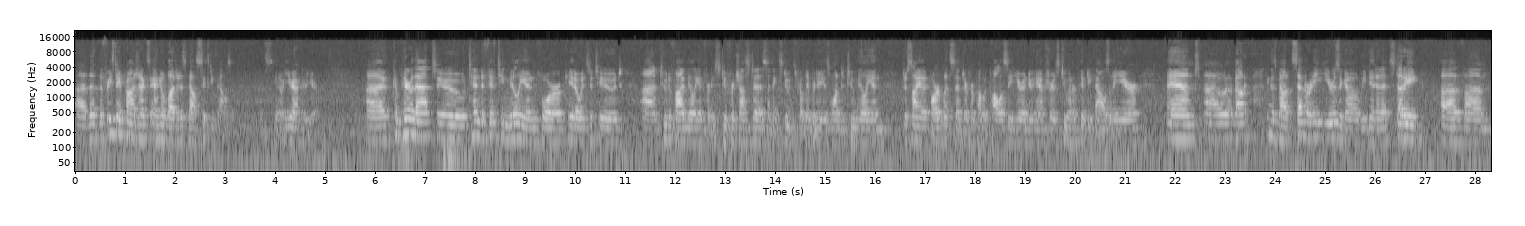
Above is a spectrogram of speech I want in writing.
uh, the the Free State Project's annual budget is about sixty thousand. You know, year after year. Uh, compare that to 10 to 15 million for Cato Institute, uh, 2 to 5 million for Institute for Justice. I think Students for Liberty is 1 to 2 million. Josiah Bartlett Center for Public Policy here in New Hampshire is 250,000 a year. And uh, about, I think it was about seven or eight years ago, we did a study of um,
